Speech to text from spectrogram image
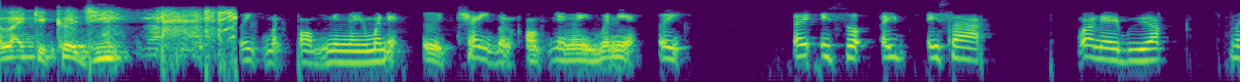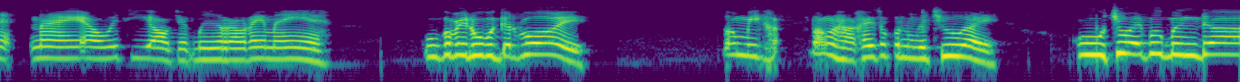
I like it เคจีเอ้ยมันออกยังไงวะเนี่ยเออใช่มันออกยังไงวะเนี่ย เอ้ยเอ้ยไอโซไอไอซากว่าไงเบือกเนี่ยนายเอาวิธีออกจากมือเราได้ไหมอะกูก็ไม่รู้เหมือนกันเว้ยต้องมีต้องหาใครสักคนมาช่วย กูช่วยพวกมึงได้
